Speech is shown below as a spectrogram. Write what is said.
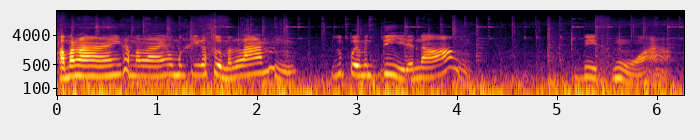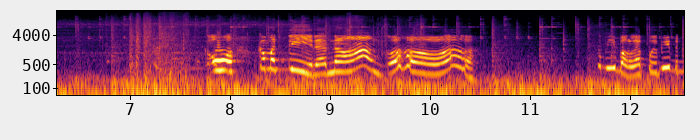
ทำอะไรทำอะไรโอ้เมื่อกี้กระสุนมันลั่น ลูกปืนมันดีดเลยน้อง ดีดหัว โอ้ ก็มันดีดอะน้อง โอ้โห ก็พี่บอกแล้วปืนพี่มัน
